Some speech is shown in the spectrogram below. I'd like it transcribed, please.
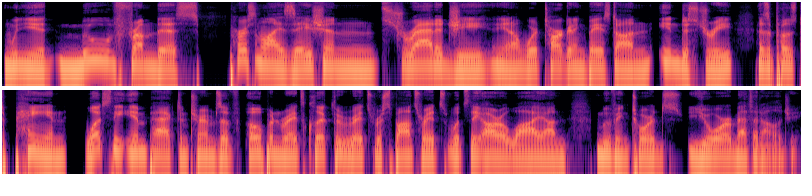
When you move from this personalization strategy, you know, we're targeting based on industry as opposed to pain. What's the impact in terms of open rates, click through rates, response rates? What's the ROI on moving towards your methodology?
